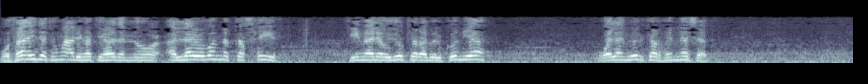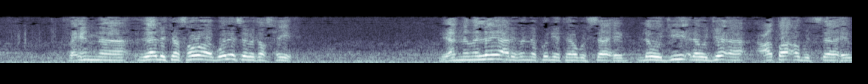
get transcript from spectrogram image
وفائدة معرفة هذا النوع أن لا يظن التصحيف فيما لو ذكر بالكنية ولم يذكر في النسب. فإن ذلك صواب وليس بتصحيف. لأن من لا يعرف أن كنيته أبو السائب لو جاء لو جاء عطاء أبو السائب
